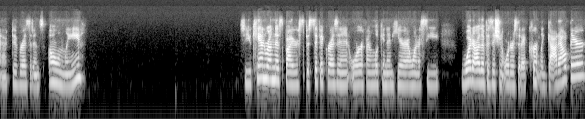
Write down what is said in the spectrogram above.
active residents only. So you can run this by your specific resident, or if I'm looking in here, I wanna see what are the physician orders that I've currently got out there.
